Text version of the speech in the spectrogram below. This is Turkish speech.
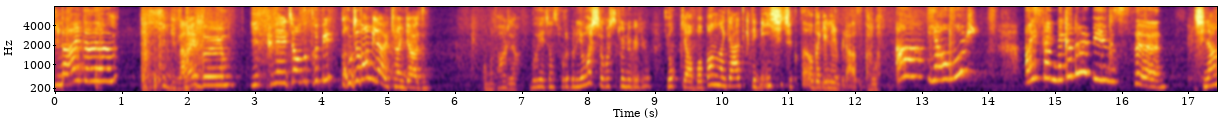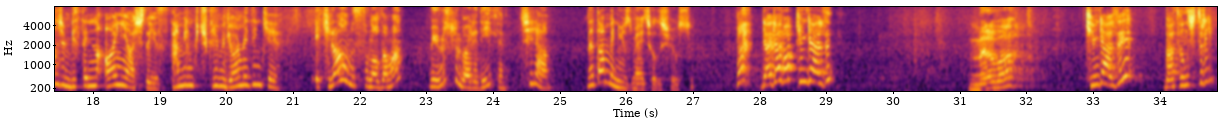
Günaydın. Günaydın. İlk gün heyecanlı tabii. Hocadan bile erken geldin. Ama var ya bu heyecan sonra böyle yavaş yavaş sönüveriyor. Yok ya babamla geldik de bir işi çıktı. O da gelir biraz. Tamam. Yağmur. Ay sen ne kadar büyümüşsün. Çilemcim biz seninle aynı yaştayız. Sen benim küçüklüğümü görmedin ki. E kilo almışsın o zaman. Büyümüşsün böyle değildin. Çilem, neden beni üzmeye çalışıyorsun? Heh, gel gel bak kim geldi? Merhaba. Kim geldi? Ben tanıştırayım.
